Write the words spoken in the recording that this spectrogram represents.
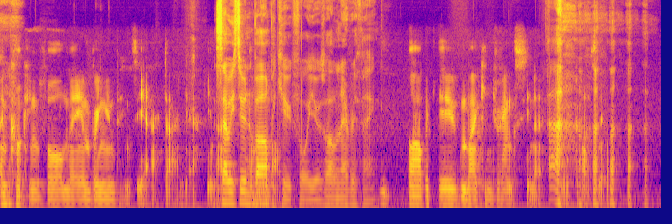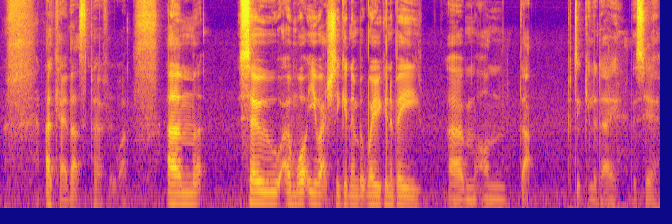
and cooking for me and bringing things. Yeah, down. Yeah, you know. So he's doing a the whole lot. barbecue for you as well and everything. barbecue, making drinks. You know. Okay, that's the perfect one. Um, so and what are you actually going to? Where are you going to be um, on that particular day this year?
